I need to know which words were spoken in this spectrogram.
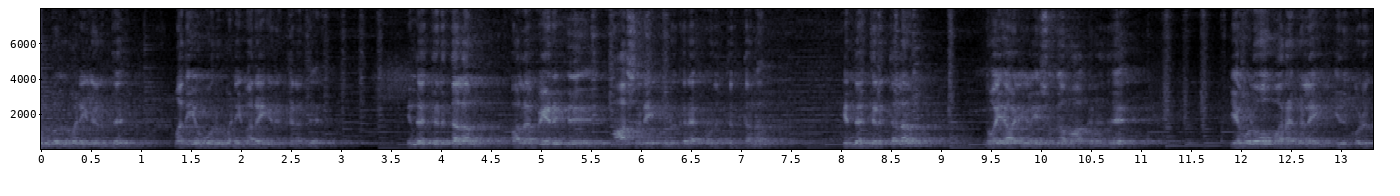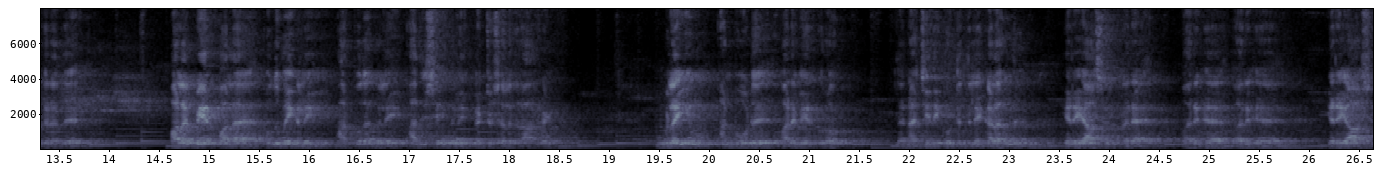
ஒன்பது மணியிலிருந்து மதியம் ஒரு மணி வரை இருக்கிறது. இந்த திருத்தலம் பல பேருக்கு ஆசனை கொடுக்கிற ஒரு திருத்தலம். இந்த திருத்தலம் நோயாளிகளை சுகமாக்குறது. எவ்வளோ வரங்களை இது கொடுக்கிறது. பல பேர் பல புதுமைகளை அற்புதங்களை அதிசயங்களை பெற்று செல்கிறார்கள். உங்களையும் அன்போடு வரவேற்கிறோம். இந்த நச்சிதி கூட்டத்திலே கலந்து இறையாசு பெற வருக வருக. இறையாசு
